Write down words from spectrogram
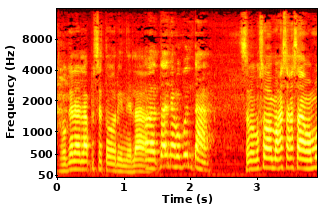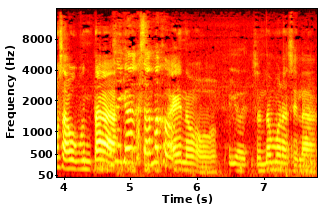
huwag ka lalapit sa tore nila. Ah, saan na pupunta? Sumama, sumama ka sa kasama mo, sa pupunta. Kasi ka kasama ko. Ayun oo. Ayun. Sundan mo lang sila.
